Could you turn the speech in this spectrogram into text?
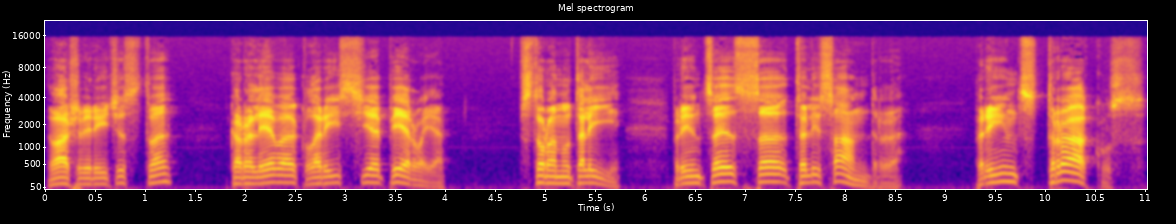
«Ваше Величество, королева Клариссия Первая». В сторону Талии. «Принцесса Талисандра». «Принц Тракус».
